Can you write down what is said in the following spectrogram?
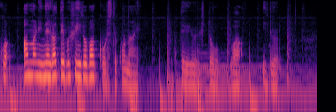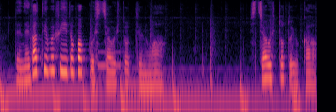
こうあんまりネガティブフィードバックをしてこないっていう人はいる。でネガティブフィードバックしちゃう人っていうのはしちゃう人というか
